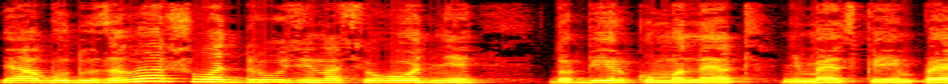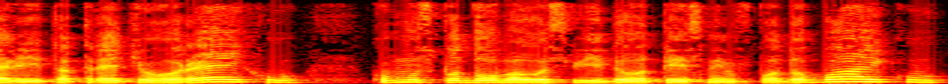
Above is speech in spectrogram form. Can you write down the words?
Я буду завершувати, друзі, на сьогодні добірку монет Німецької імперії та Третього рейху. Кому сподобалось відео, тиснемо вподобайку.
